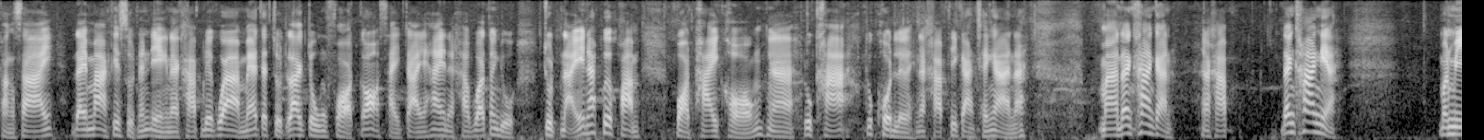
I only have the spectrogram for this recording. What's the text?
ฝั่งซ้ายได้มากที่สุดนั่นเองนะครับเรียกว่าแม้จะจุดลากจูงฟอร์ดก็ใส่ใจให้นะครับว่าต้องอยู่จุดไหนนะเพื่อความปลอดภัยของลูกค้าทุกคนเลยนะครับที่การใช้งานนะมาด้านข้างกันนะครับด้านข้างเนี่ยมันมี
